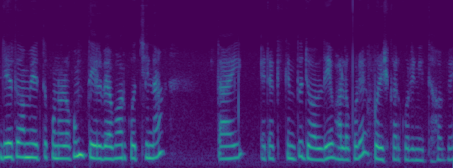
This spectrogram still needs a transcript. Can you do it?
যেহেতু আমি এতে কোনো রকম তেল ব্যবহার করছি না, তাই এটাকে কিন্তু জল দিয়ে ভালো করে পরিষ্কার করে নিতে হবে।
